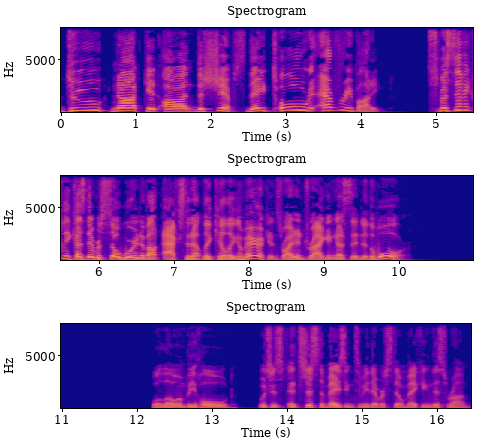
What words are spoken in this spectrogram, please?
Do not get on the ships. They told everybody, specifically because they were so worried about accidentally killing Americans, right? And dragging us into the war. Well, lo and behold, which is it's just amazing to me that we're still making this run.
